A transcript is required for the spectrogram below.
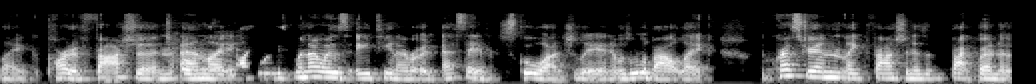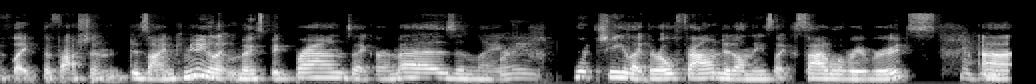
like part of fashion totally. and like I was, when i was 18 i wrote an essay for school actually and it was all about like equestrian like fashion is a backbone of like the fashion design community like most big brands like hermes and like right. Gucci, like they're all founded on these like saddlery roots. Mm-hmm. And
